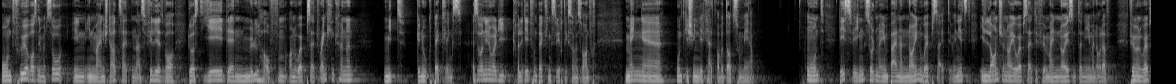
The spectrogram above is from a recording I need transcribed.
Und früher war es nämlich so, in, in meinen Startzeiten als Affiliate war, du hast jeden Müllhaufen an Website ranken können mit genug Backlinks. Es war nicht einmal die Qualität von Backlinks wichtig, sondern es war einfach Menge und Geschwindigkeit, aber dazu mehr. Und deswegen sollte man eben bei einer neuen Webseite, wenn jetzt ich launch eine neue Webseite für mein neues Unternehmen oder für mein, Web,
